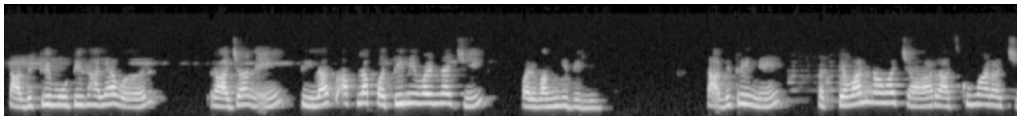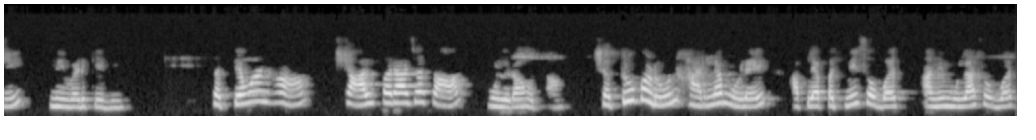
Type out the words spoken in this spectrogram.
सावित्री मोठी झाल्यावर राजाने तिलाच आपला पती निवडण्याची परवानगी दिली. सावित्रीने सत्यवान नावाच्या राजकुमाराची निवड केली. सत्यवान हा शाल पराजाचा मुलगा होता. शत्रूकडून हारल्यामुळे आपल्या पत्नीसोबत आणि मुलासोबत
